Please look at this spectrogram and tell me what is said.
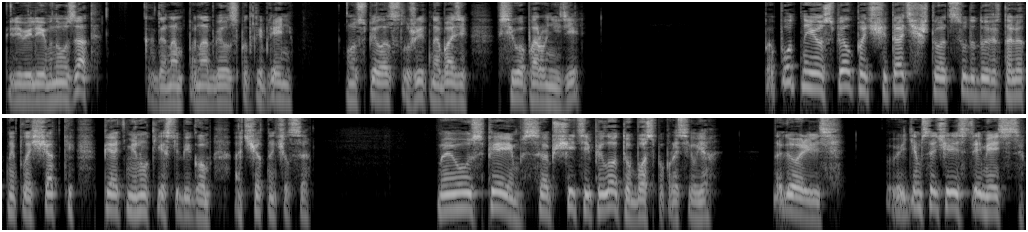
перевели в Наузад, когда нам понадобилось подкрепление. Он успел отслужить на базе всего пару недель. Попутно я успел подсчитать, что отсюда до вертолетной площадки пять минут, если бегом. Отчет начался. «Мы успеем. Сообщите пилоту, босс», — попросил я. «Договорились. Увидимся через три месяца.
